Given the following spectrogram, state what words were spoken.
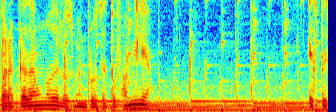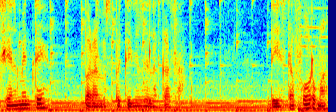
para cada uno de los miembros de tu familia, especialmente para los pequeños de la casa. De esta forma,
